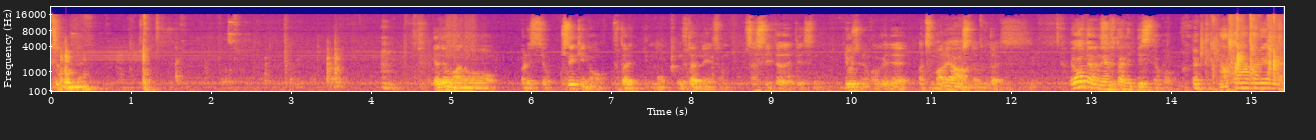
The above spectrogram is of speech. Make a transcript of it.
ちょっと待って。いやでもあのあれですよ。奇跡の2人も2人の演奏させていただいてですね。領事のおかげで集まりましたいや2人。ですよかったよね二人ピスタコ。なかなか見れないヤ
